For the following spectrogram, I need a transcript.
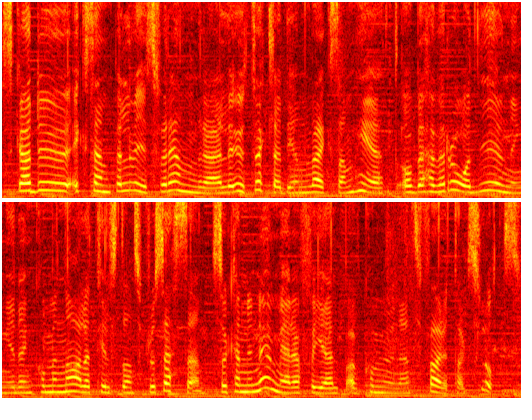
Ska du exempelvis förändra eller utveckla din verksamhet och behöver rådgivning i den kommunala tillståndsprocessen så kan du numera få hjälp av kommunens företagslots.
